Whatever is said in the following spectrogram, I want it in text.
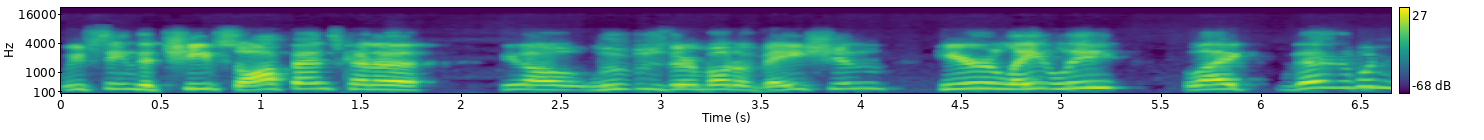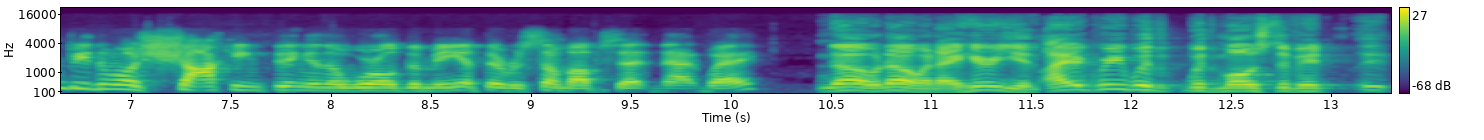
We've seen the Chiefs' offense kind of, you know, lose their motivation here lately. Like that wouldn't be the most shocking thing in the world to me if there was some upset in that way. No, no, and I hear you. I agree with with most of it.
